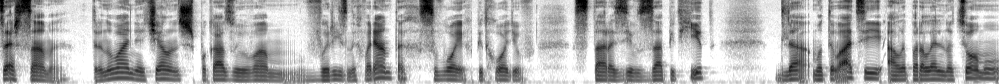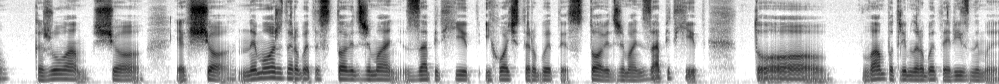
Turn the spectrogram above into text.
Це ж саме тренування, челендж показую вам в різних варіантах своїх підходів 100 разів за підхід для мотивації, але паралельно цьому кажу вам, що якщо не можете робити 100 віджимань за підхід і хочете робити 100 віджимань за підхід, то вам потрібно робити різними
